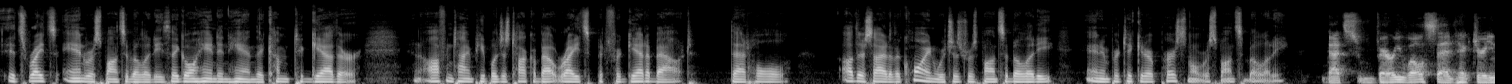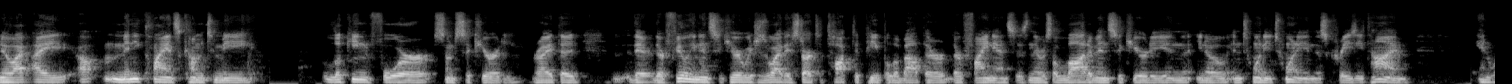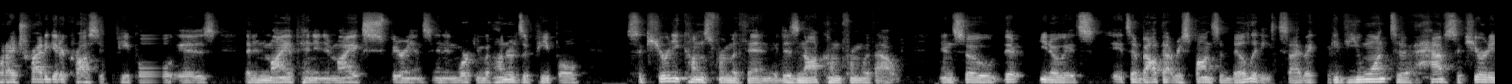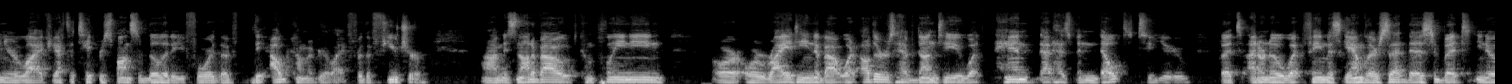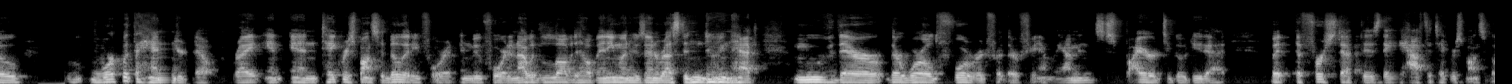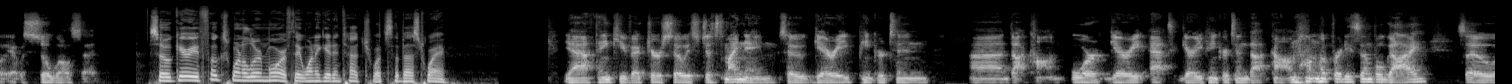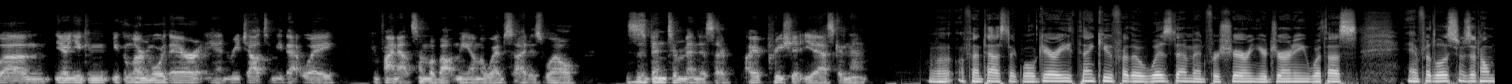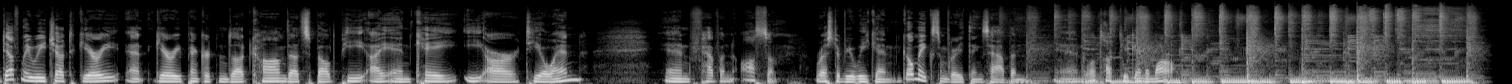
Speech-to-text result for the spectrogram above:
it's rights and responsibilities. They go hand in hand, they come together. And oftentimes people just talk about rights but forget about that whole other side of the coin, which is responsibility and, in particular, personal responsibility. That's very well said, Victor. You know, I, I uh, many clients come to me looking for some security, right? They're, they're, they're feeling insecure, which is why they start to talk to people about their, their finances. And there was a lot of insecurity in, you know, in 2020 in this crazy time. And what I try to get across to people is that in my opinion, in my experience, and in working with hundreds of people, security comes from within. It does not come from without and so there you know it's it's about that responsibility side. Like if you want to have security in your life you have to take responsibility for the the outcome of your life for the future. Um, it's not about complaining or or rioting about what others have done to you what hand that has been dealt to you. But i don't know what famous gambler said this but you know work with the hand you're dealt right and and take responsibility for it and move forward. And i would love to help anyone who's interested in doing that move their their world forward for their family. I'm inspired to go do that. But the first step is they have to take responsibility. That was so well said. So gary if folks want to learn more if they want to get in touch what's the best way? Yeah thank you victor. So it's just my name. So gary pinkerton uh, .com or Gary at GaryPinkerton.com. I'm a pretty simple guy, so um, you know you can you can learn more there and reach out to me that way. You can find out some about me on the website as well. this has been tremendous. I, I appreciate you asking that. Well, fantastic. Well, Gary, thank you for the wisdom and for sharing your journey with us. And for the listeners at home, definitely reach out to Gary at garypinkerton.com. That's spelled P I N K E R T O N. And have an awesome rest of your weekend. Go make some great things happen. And we'll talk to you again tomorrow.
